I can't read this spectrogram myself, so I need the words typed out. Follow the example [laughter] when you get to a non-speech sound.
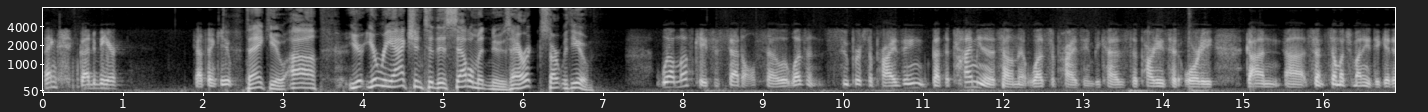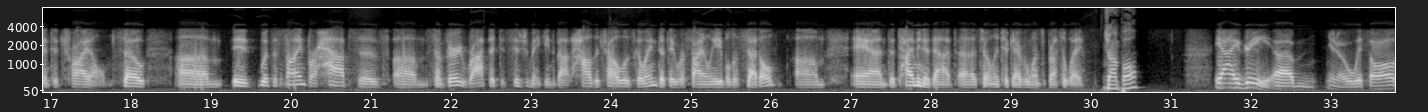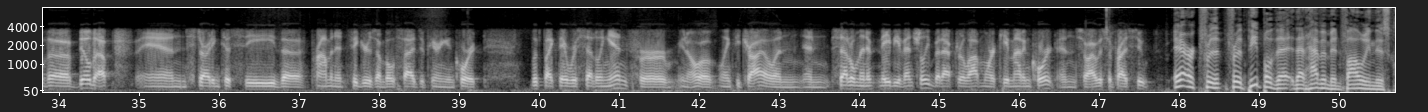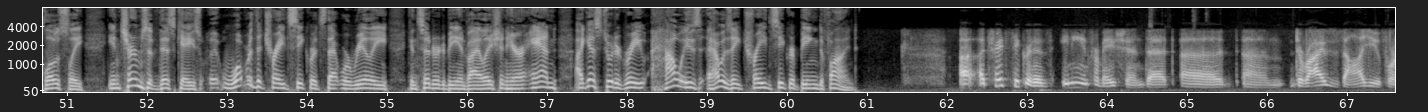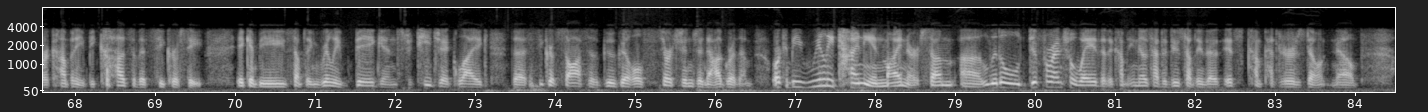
Thanks. Glad to be here. Yeah, thank you. Thank you. Uh, your your reaction to this settlement news, Eric? Start with you. Well, most cases settle, so it wasn't super surprising, but the timing of the settlement was surprising because the parties had already gone uh, spent so much money to get into trial. So um, it was a sign, perhaps, of um, some very rapid decision making about how the trial was going that they were finally able to settle, um, and the timing of that uh, certainly took everyone's breath away. John Paul. Yeah, I agree. Um, you know, with all the buildup and starting to see the prominent figures on both sides appearing in court, looked like they were settling in for you know a lengthy trial and and settlement maybe eventually, but after a lot more came out in court, and so I was surprised too. Eric, for the, for the people that, that haven't been following this closely, in terms of this case, what were the trade secrets that were really considered to be in violation here? And I guess to a degree, how is how is a trade secret being defined? Uh, a trade secret is any information that uh, um, derives value for a company because of its secrecy. It can be something really big and strategic, like the secret sauce of Google's search engine algorithm, or it can be really tiny and minor, some uh, little differential way that a company knows how to do something that its competitors don't know.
